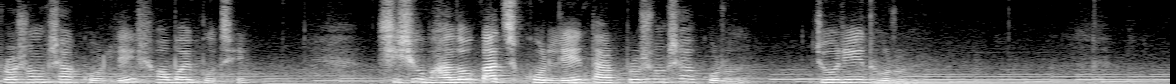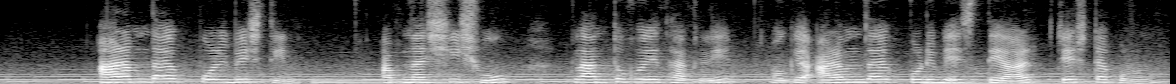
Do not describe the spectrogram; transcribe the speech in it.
প্রশংসা করলে সবাই বোঝে। শিশু ভালো কাজ করলে তার প্রশংসা করুন, জড়িয়ে ধরুন। আরামদায়ক পরিবেশ দিন। আপনার শিশু ক্লান্ত হয়ে থাকলে ওকে আরামদায়ক পরিবেশ দেওয়ার চেষ্টা করুন।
